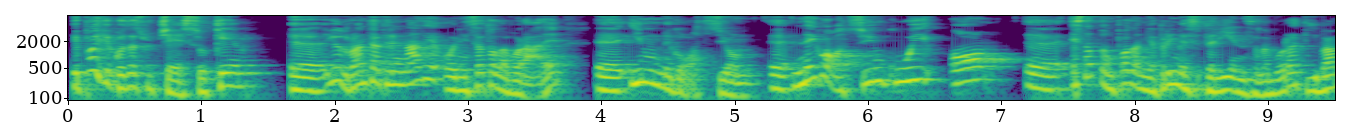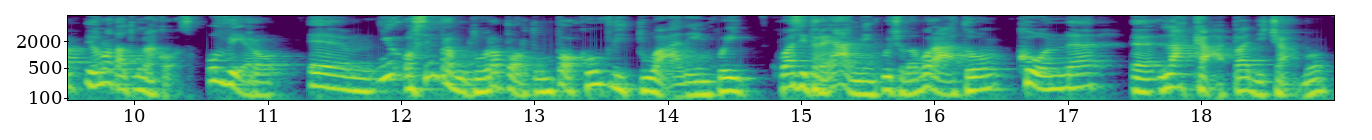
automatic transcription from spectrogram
e poi che cosa è successo? Che eh, io durante la triennale ho iniziato a lavorare eh, in un negozio, eh, negozio in cui ho, eh, è stata un po' la mia prima esperienza lavorativa e ho notato una cosa, ovvero ehm, io ho sempre avuto un rapporto un po' conflittuale in quei quasi tre anni in cui ci ho lavorato con eh, la capa, diciamo,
